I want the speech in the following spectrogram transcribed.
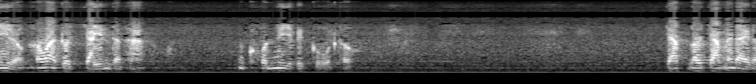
นี้หรอกเขาว่าตัวใจนั่นต่างหากคนนี่จะไปโกรธเขา จับเราจับไม่ได้ก็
